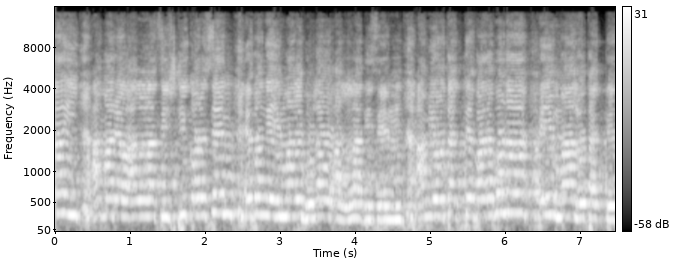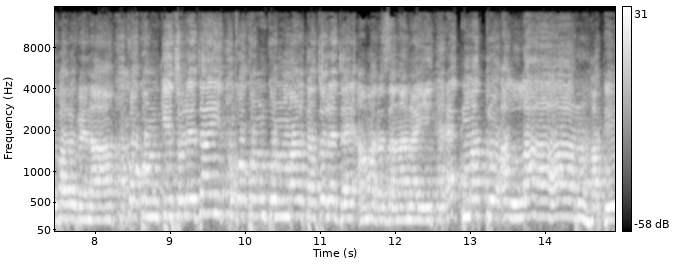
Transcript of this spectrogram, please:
নাই, আমারও আল্লাহ সৃষ্টি করেছেন এবং এই মালগুলাও আল্লাহ দিছেন। আমিও থাকতে পারব না, এই মালও থাকতে পারবে না। কখন কি চলে যায়, কখন কোন মালটা চলে যায়, আমার জানা নাই। একমাত্র আল্লাহর হাতে।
